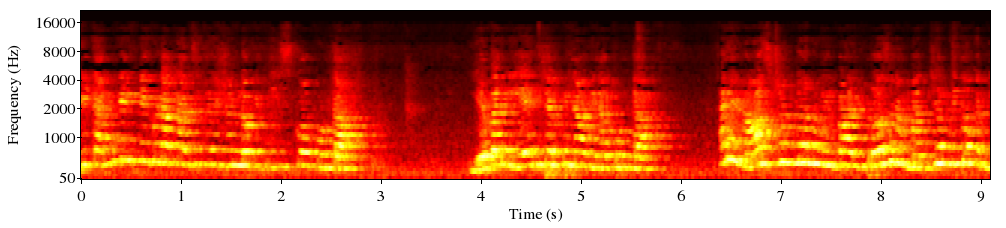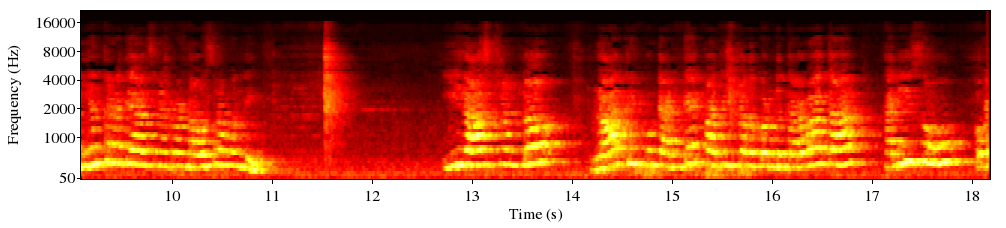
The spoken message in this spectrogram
వీటన్నింటినీ కూడా కన్సిడరేషన్లోకి తీసుకోకుండా ఎవరు ఏం చెప్పినా వినకుండా అరే రాష్ట్రంలో నువ్వు ఇవాళ రోజున మద్యం మీద ఒక నియంత్రణ చేయాల్సినటువంటి అవసరం ఉంది. ఈ రాష్ట్రంలో రాత్రి పూట అంటే పది పదకొండు తర్వాత కనీసం ఒక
